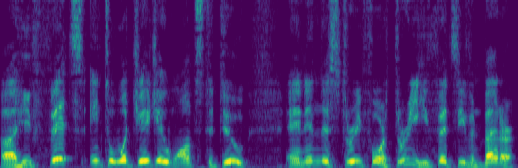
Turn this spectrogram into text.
Uh, he fits into what JJ wants to do, and in this 3 4 3, he fits even better.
